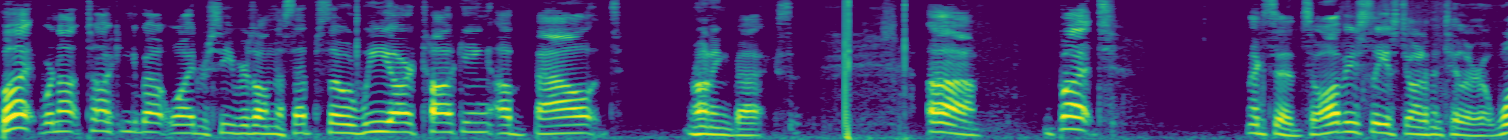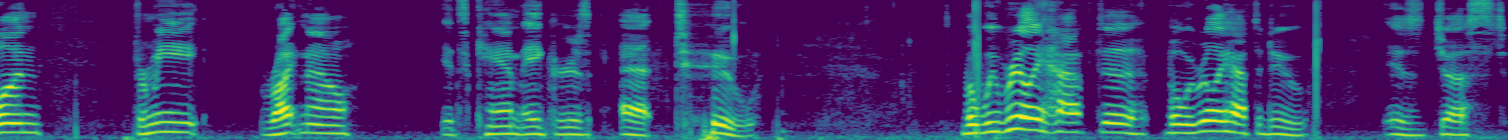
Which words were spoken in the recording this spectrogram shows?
But we're not talking about wide receivers on this episode. We are talking about running backs. Uh, but like I said, so obviously it's Jonathan Taylor at one. For me, right now, it's Cam Akers at two. But we really have to what we really have to do is just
